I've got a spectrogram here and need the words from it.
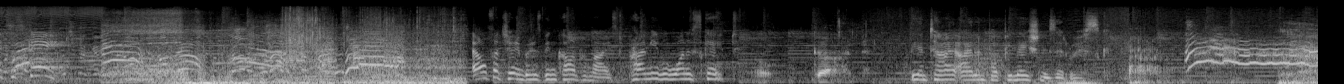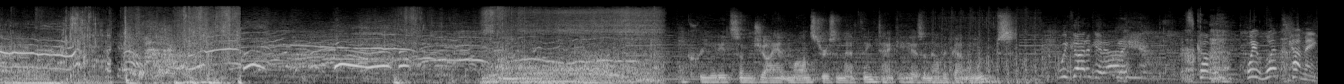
It's escaped! Alpha chamber has been compromised. Primeval 1 escaped. Oh, God. The entire island population is at risk. created some giant monsters in that think tank of his, and now they've gotten loose. We gotta get out of here. It's coming. Wait, what's coming?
